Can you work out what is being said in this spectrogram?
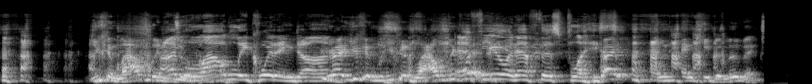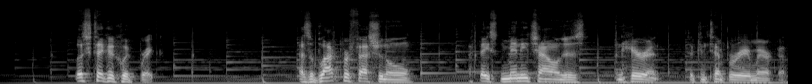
you can loud quit. I'm into a problem. loudly quitting, Don. Right, you can you can loudly quit. F you and F this place. right, and, and keep it moving. Let's take a quick break. As a black professional, I faced many challenges inherent to contemporary America.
